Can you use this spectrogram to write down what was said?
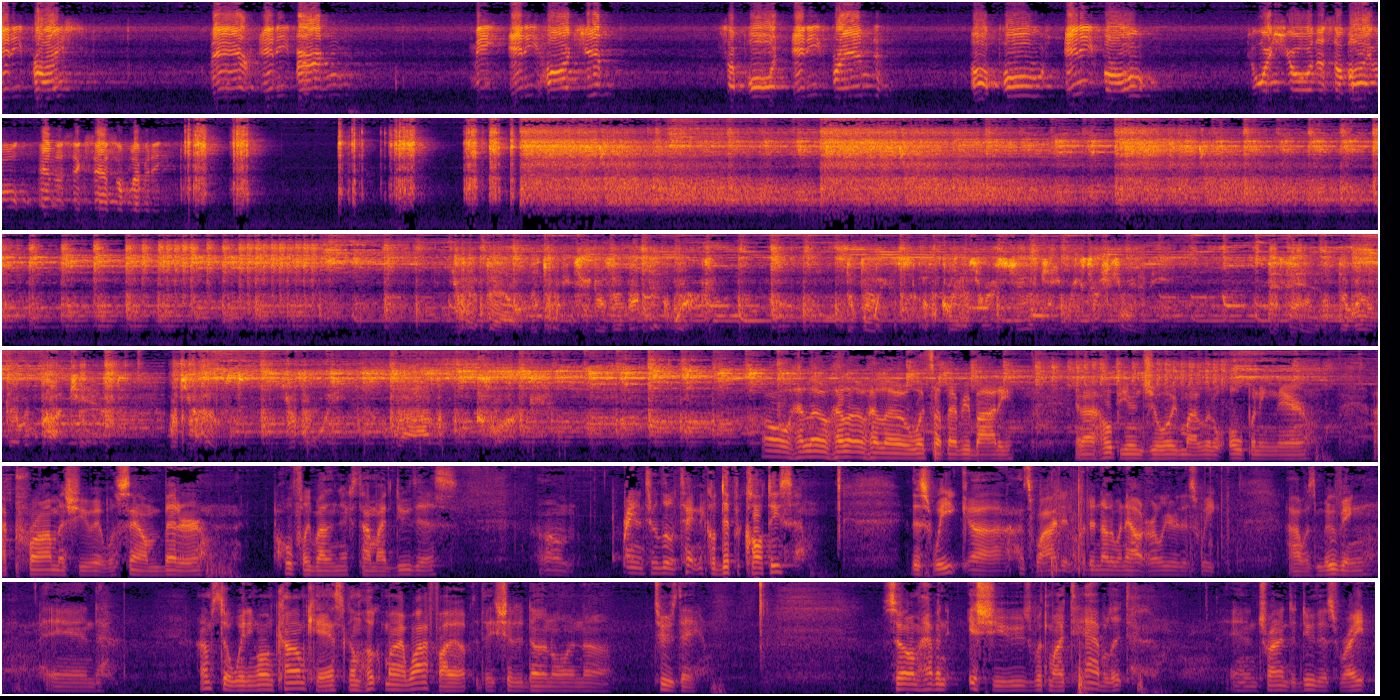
any price, bear any burden, meet any hardship, support any friend, oppose any foe, to assure the survival and the success of liberty. Oh, hello, hello, hello. What's up, everybody? And I hope you enjoyed my little opening there. I promise you it will sound better. Hopefully, by the next time I do this. Um, ran into a little technical difficulties this week. Uh, that's why I didn't put another one out earlier this week. I was moving, and I'm still waiting on Comcast to come hook my Wi Fi up that they should have done on uh, Tuesday. So I'm having issues with my tablet and trying to do this right.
